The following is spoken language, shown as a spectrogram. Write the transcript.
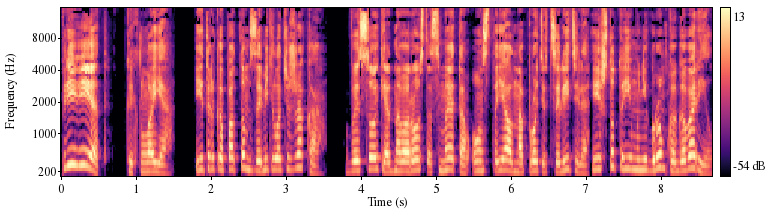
«Привет!» — крикнула я. И только потом заметила чужака. Высокий, одного роста с Мэттом, он стоял напротив целителя и что-то ему негромко говорил.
